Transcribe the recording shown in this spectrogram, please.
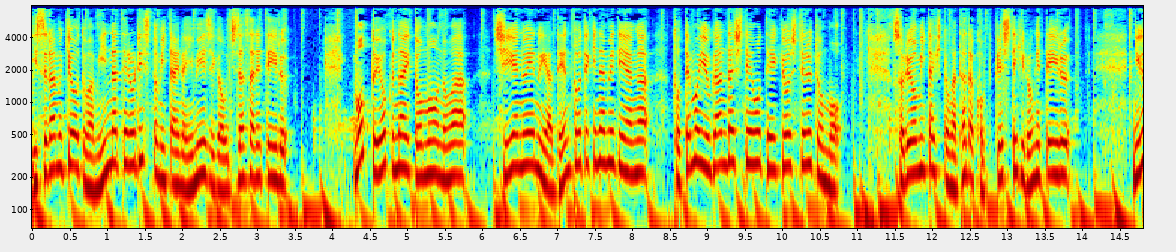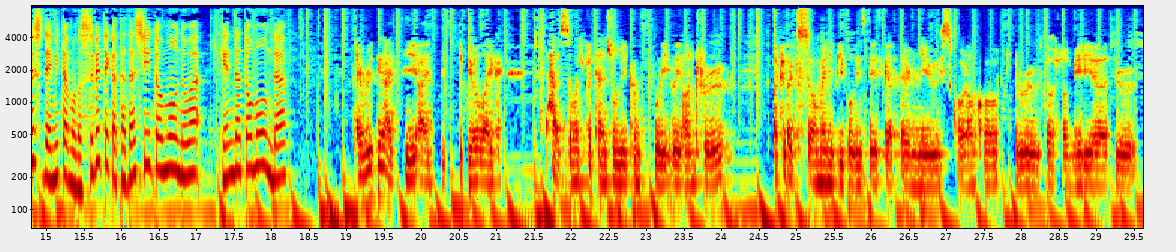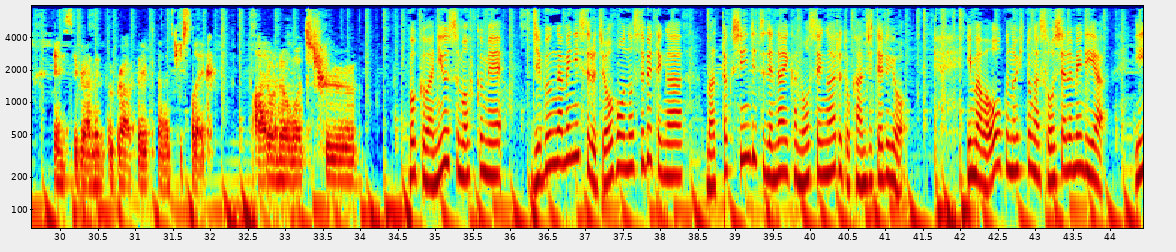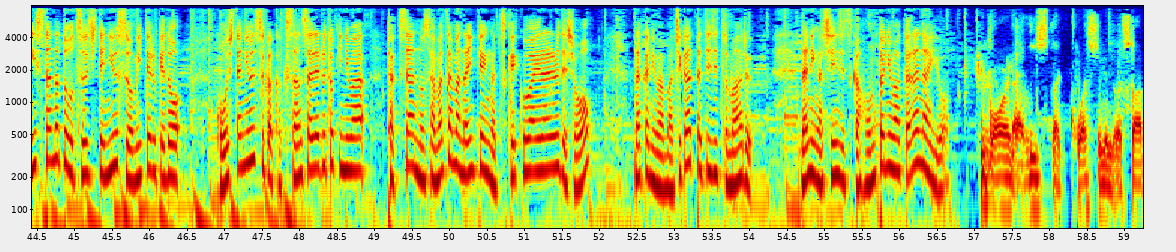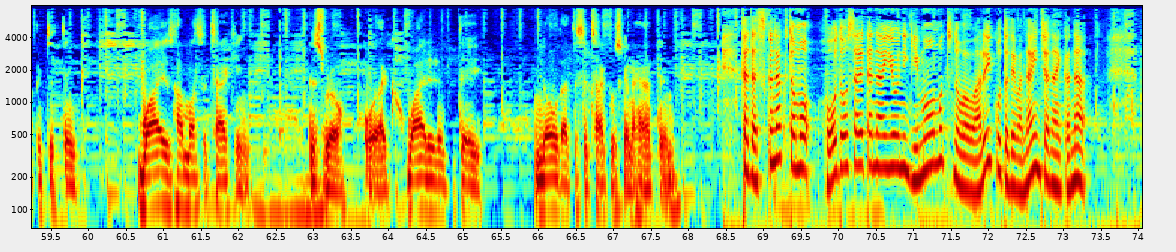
イスラム教徒はみんなテロリストみたいなイメージが打ち出されている。もっと良くないと思うのは、CNN や伝統的なメディアがとても歪んだ視点を提供していると思う。それを見た人がただコピペして広げている。ニュースで見たもの全てが正しいと思うのは危険だと思うんだ。Everything I see, I feel like has so much potential to be completely untrue. I feel like so many people these days get their news, quote unquote, through social media, through Instagram infographics, and it's just like, I don't know what's true. 僕はニュースも含め自分が目にする情報の全てが全く真実でない可能性があると感じてるよ今は多くの人がソーシャルメディアインスタなどを通じてニュースを見てるけどこうしたニュースが拡散される時にはたくさんの様々な意見が付け加えられるでしょ中には間違った事実もある何が真実か本当にわからないよ People aren't at least like questioning or stopping to think, why is Hamas attacking Israel? Or like, why didn't they know that this attack was going to happen? ただ少なくとも報道された内容に疑問を持つのは悪いことではないんじゃないかな。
